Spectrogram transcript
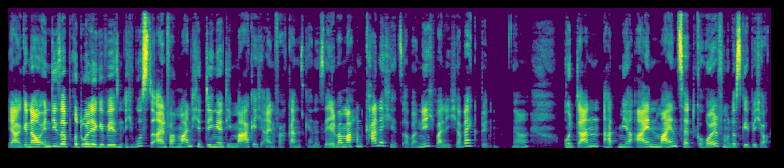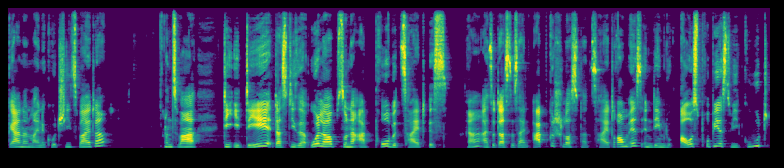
ja, genau in dieser Bredouille gewesen. Ich wusste einfach, manche Dinge, die mag ich einfach ganz gerne selber machen, kann ich jetzt aber nicht, weil ich ja weg bin. Ja? Und dann hat mir ein Mindset geholfen und das gebe ich auch gerne an meine Coaches weiter. Und zwar die Idee, dass dieser Urlaub so eine Art Probezeit ist. Ja, also dass es ein abgeschlossener Zeitraum ist, in dem du ausprobierst, wie gut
